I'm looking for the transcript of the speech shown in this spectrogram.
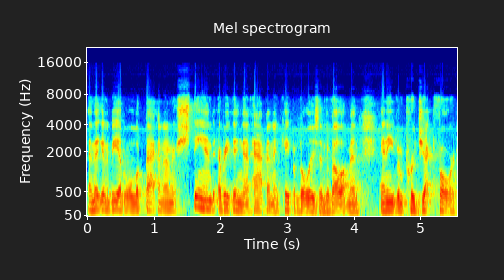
and they're going to be able to look back and understand everything that happened and capabilities and development and even project forward.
